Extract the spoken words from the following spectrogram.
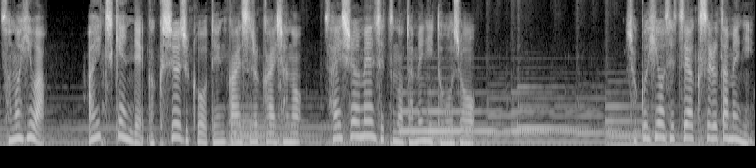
その日は愛知県で学習塾を展開する会社の最終面接のために登場。食費を節約するために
